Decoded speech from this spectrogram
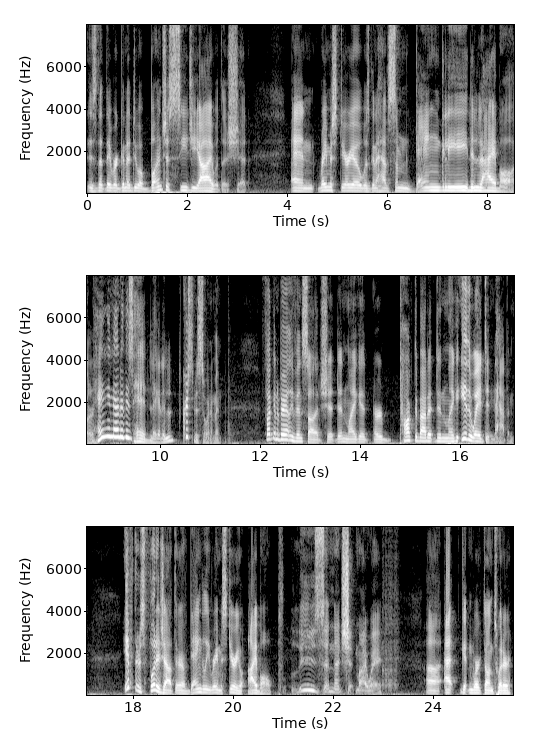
is that they were gonna do a bunch of CGI with this shit. And Rey Mysterio was gonna have some dangly little eyeball hanging out of his head like a little Christmas ornament. Fucking apparently Vince saw that shit, didn't like it, or talked about it, didn't like it. Either way, it didn't happen. If there's footage out there of dangly Rey Mysterio eyeball, please send that shit my way. Uh, at getting worked on Twitter,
